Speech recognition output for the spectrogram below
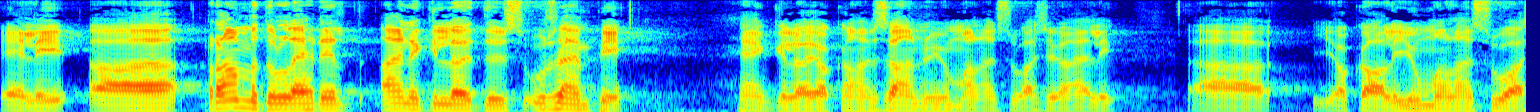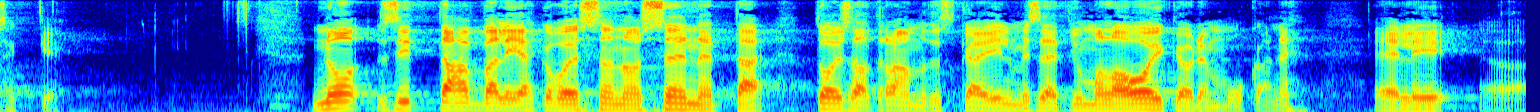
Eli äh, Raamatun lehdiltä ainakin löytyisi useampi henkilö, joka on saanut Jumalan suosioon, eli äh, joka oli Jumalan suosikki. No sitten tähän väliin ehkä voisi sanoa sen, että toisaalta Raamatusta käy ilmi se, että Jumala on oikeudenmukainen. Eli äh,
